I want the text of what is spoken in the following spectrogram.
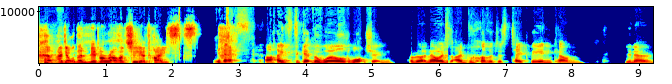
I don't want the Liberace of heists. Yes, a heist to get the world watching. I'd be like, no, I just, I'd rather just take the income. You know,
